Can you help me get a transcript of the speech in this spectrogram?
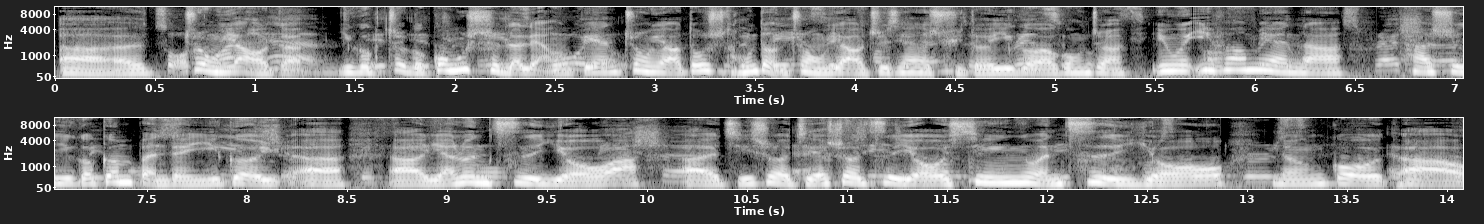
呃重要的一个这个公式的两边重要都是同等重要之间的取得一个公正。因为一方面呢，它是一个根本的一个呃呃言论自由啊，呃集社结社自由、新闻自由。能够呃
